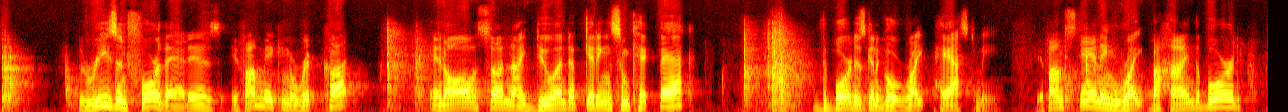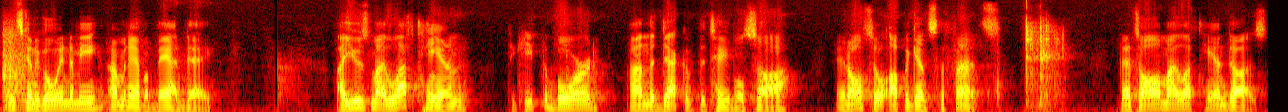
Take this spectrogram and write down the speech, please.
The reason for that is if I'm making a rip cut and all of a sudden I do end up getting some kickback, the board is going to go right past me. If I'm standing right behind the board, it's going to go into me. I'm going to have a bad day. I use my left hand to keep the board on the deck of the table saw and also up against the fence. That's all my left hand does.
